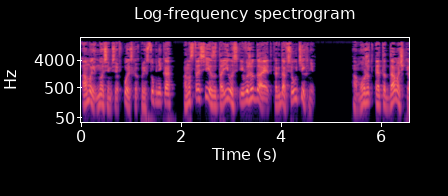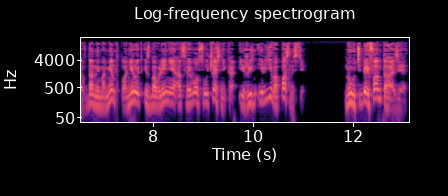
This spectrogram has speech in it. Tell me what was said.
а мы носимся в поисках преступника, Анастасия затаилась и выжидает, когда все утихнет. А может, эта дамочка в данный момент планирует избавление от своего соучастника и жизнь Ильи в опасности? Ну, у тебя и фантазия,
